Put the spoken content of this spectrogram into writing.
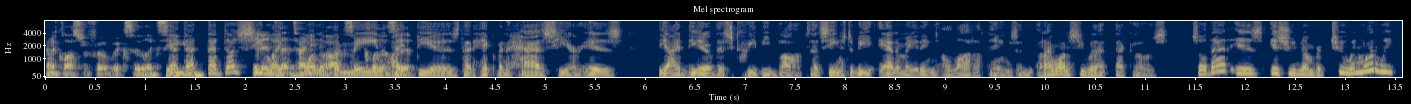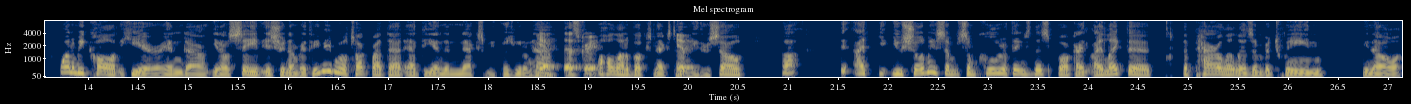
kind of claustrophobic. So like, yeah, that, that does seem like one of the main ideas it. that Hickman has here is the idea of this creepy box. That seems to be animating a lot of things. And, and I want to see where that, that goes. So that is issue number two. And why don't we why don't we call it here and uh, you know save issue number three? Maybe we'll talk about that at the end of next week because we don't have yeah, that's great. a whole lot of books next time yep. either. So uh, I, you showed me some some cooler things in this book. I, I like the the parallelism between you know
